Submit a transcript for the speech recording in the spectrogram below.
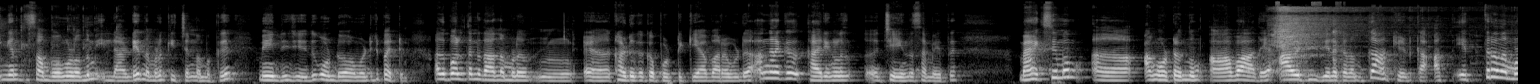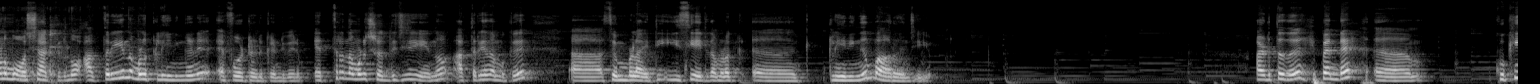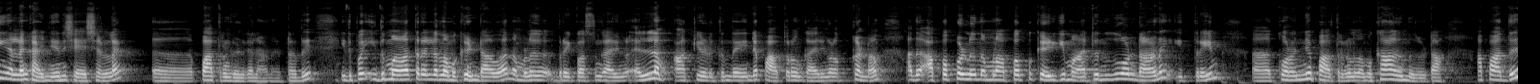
ഇങ്ങനത്തെ സംഭവങ്ങളൊന്നും ഇല്ലാണ്ട് നമ്മൾ കിച്ചൺ നമുക്ക് മെയിന്റെയിൻ ചെയ്ത് കൊണ്ടുപോകാൻ വേണ്ടിയിട്ട് പറ്റും. അതുപോലെ തന്നെ ഇതാ നമ്മൾ കടുകൊക്കെ പൊട്ടിക്കുക വറവിടുക അങ്ങനെയൊക്കെ കാര്യങ്ങൾ ചെയ്യുന്ന സമയത്ത് മാക്സിമം അങ്ങോട്ടൊന്നും ആവാതെ ആ ഒരു രീതിയിലൊക്കെ നമുക്ക് ആക്കിയെടുക്കാം. എത്ര നമ്മൾ മോശമാക്കിയിരുന്നോ അത്രയും നമ്മൾ ക്ലീനിങ്ങിന് എഫേർട്ട് എടുക്കേണ്ടി വരും. എത്ര നമ്മൾ ശ്രദ്ധിച്ച് ചെയ്യുന്നോ അത്രയും നമുക്ക് സിമ്പിളായിട്ട് ഈസി ആയിട്ട് നമ്മുടെ ക്ലീനിങ് മാറുകയും ചെയ്യും. അടുത്തത് ഇപ്പം എന്റെ കുക്കിംഗ് എല്ലാം കഴിഞ്ഞതിന് ശേഷമുള്ള പാത്രം കഴുകലാണ് കേട്ടത് ഇതിപ്പോൾ ഇത് മാത്രമല്ല നമുക്ക് ഉണ്ടാവുക നമ്മൾ ബ്രേക്ക്ഫാസ്റ്റും കാര്യങ്ങളും എല്ലാം ആക്കി ആക്കിയെടുക്കുന്നതിന്റെ പാത്രവും കാര്യങ്ങളൊക്കെ ഉണ്ടാവും. അത് അപ്പപ്പോൾ നമ്മൾ അപ്പപ്പോൾ കഴുകി മാറ്റുന്നത് കൊണ്ടാണ് ഇത്രയും കുറഞ്ഞ പാത്രങ്ങൾ നമുക്കാകുന്നത് കേട്ടോ. അപ്പോൾ അത്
